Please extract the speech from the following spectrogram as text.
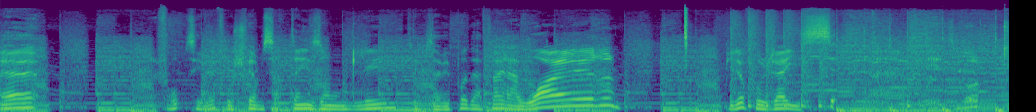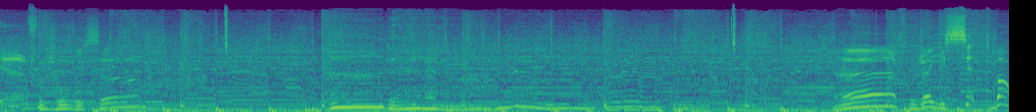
Euh, c'est vrai, faut que je ferme certains onglets que vous n'avez pas d'affaire à voir. Puis là, il faut que j'aille ici. à Facebook. faut que j'ouvre ça. Ah, Euh, faut que j'aille ici. Bon,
